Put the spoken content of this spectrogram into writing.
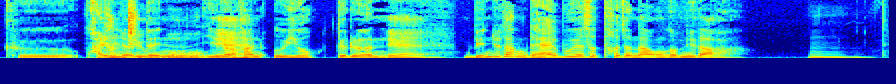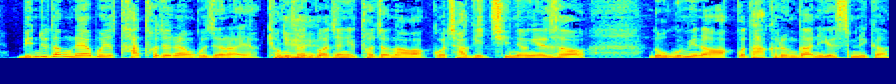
그 관련된 이러한 예. 의혹들은 예. 민주당 내부에서 터져 나온 겁니다. 음. 민주당 내부에서 다 터져 나온 거잖아요. 경선 예. 과정이 터져 나왔고 자기 진영에서 녹음이 나왔고 다 그런 거 아니겠습니까?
